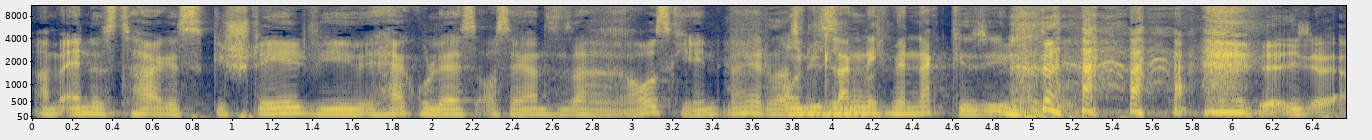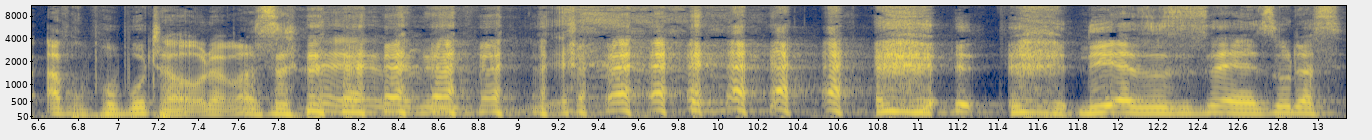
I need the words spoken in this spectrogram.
am Ende des Tages gestählt wie Herkules aus der ganzen Sache rausgehen. Naja, du hast Und mich lange nicht mehr nackt gesehen. Also, Apropos Butter oder was? nee, also es ist äh, so, dass,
